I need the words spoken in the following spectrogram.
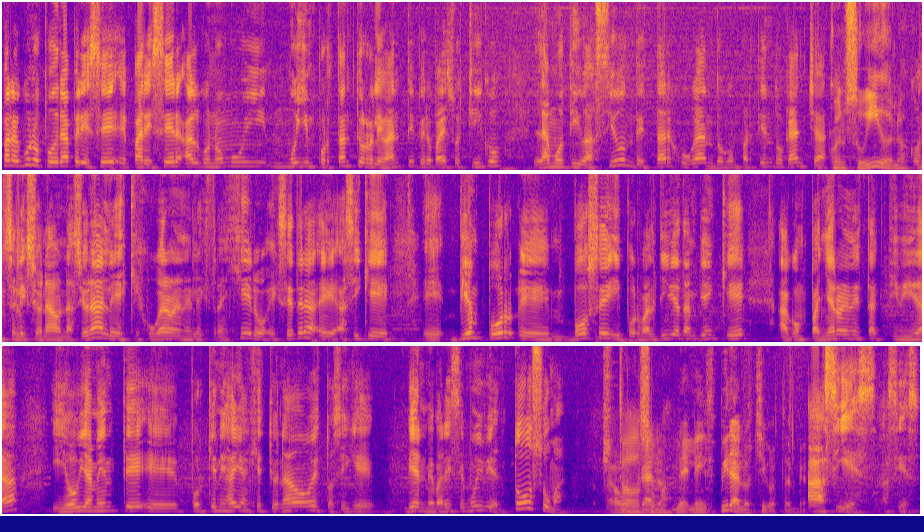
para algunos podrá parecer, eh, parecer algo no muy, muy importante o relevante, pero para esos chicos la motivación de estar jugando, compartiendo cancha Con su ídolo. con seleccionados nacionales que jugaron en el extranjero, etcétera. Eh, así que eh, bien por Voce y por Valdivia también que acompañaron en esta actividad y obviamente eh, por quienes hayan gestionado esto. Así que bien, me parece muy bien. Todo suma. Todo Claro, suma. le, le inspira a los chicos también. Así es, así es.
